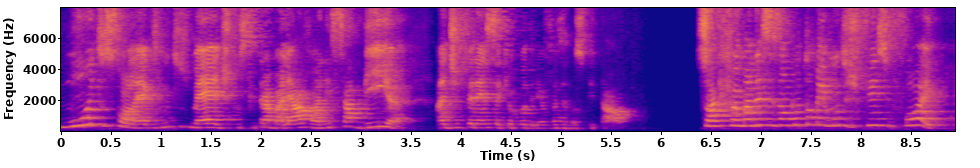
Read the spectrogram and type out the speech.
Muitos colegas, muitos médicos que trabalhavam ali sabia a diferença que eu poderia fazer no hospital. Só que foi uma decisão que eu tomei muito difícil, foi,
